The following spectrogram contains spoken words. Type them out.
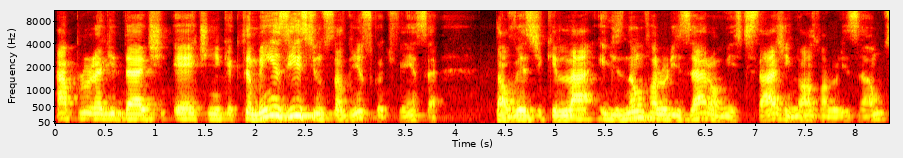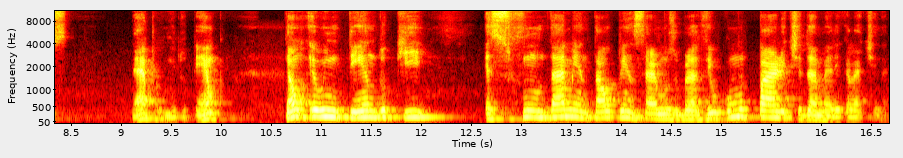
a pluralidade étnica, que também existe nos Estados Unidos, com a diferença, talvez, de que lá eles não valorizaram a mestiçagem, nós valorizamos, né, por muito tempo. Então, eu entendo que é fundamental pensarmos o Brasil como parte da América Latina.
